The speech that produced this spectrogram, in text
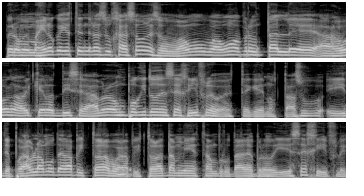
Pero me imagino que ellos tendrán sus razones. Vamos, vamos a preguntarle a Juan a ver qué nos dice. Háblanos un poquito de ese rifle este, que nos está... Y después hablamos de la pistola, porque la pistola también es tan brutal. Pero ¿y ese rifle?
